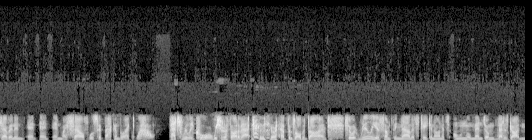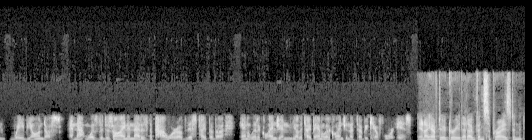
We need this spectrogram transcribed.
Kevin and and and, and myself, we'll sit back and be like, wow that's really cool. We should have thought of that. it happens all the time. So it really is something now that's taken on its own momentum that has gotten way beyond us. And that was the design, and that is the power of this type of a analytical engine, you know, the type analytical engine that WKO4 is. And I have to agree that I've been surprised. And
